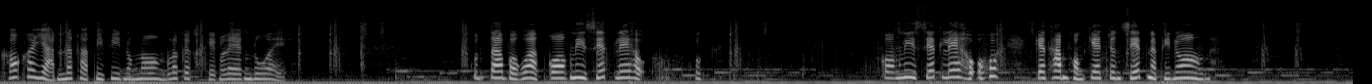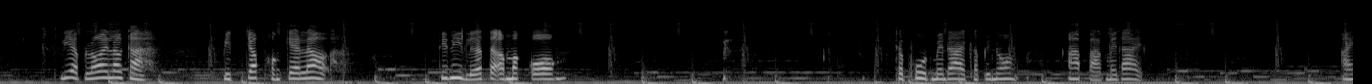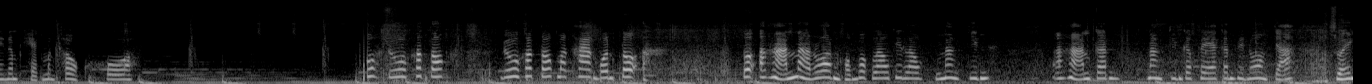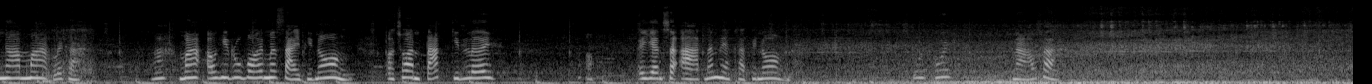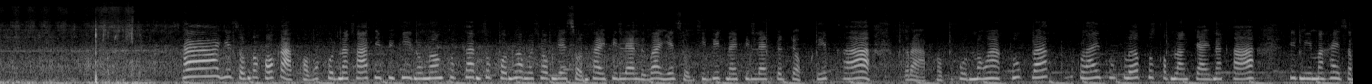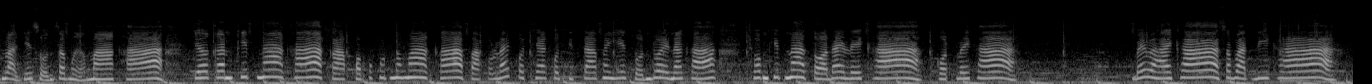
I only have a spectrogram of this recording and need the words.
เขาขยันนะคะพี่ๆน้องๆ แล้วก็แข็งแรงด้วย คุณตาบอกว่ากองนี่เสร็จแล้วกองนี่เซ็ตแล้วโอ้ยแกทำของแกจนเซ็ตนะพี่น้อง เรียบร้อยแล้วค่ะ ปิดจ็อบของแกแล้ว ที่นี่เหลือแต่เอามากอง จะพูดไม่ได้ค่ะพี่น้อง อ้าปากไม่ได้ ไอ้น้ำแข็งมันเข้าคอโอ้ดูข้าวตอกดูข้าวตอกมาข้างบนโต๊ะโต๊ะอาหารหนาร้อนของพวกเราที่เรานั่งกิน อาหารกันนั่งกินกาแฟกันพี่น้องจ๋าสวยงามมากเลยค่ะ มามาเอาฮิรูบอยมาใส่พี่น้อง เอาช้อนตักกินเลยไอ้ยังสะอาดนั่นเนี่ยค่ะพี่น้องอุ้ยอุ้ยหนาวค่ะ ค่ะ ยายสนก็ขอกราบขอบพระคุณนะคะ ที่พี่ๆน้องๆทุกท่านทุกคนเข้ามาชมยายสนไทยฟินแลนด์หรือว่ายายสนชีวิตในฟินแลนด์จนจบคลิปค่ะกราบขอบพระคุณมากๆทุกรัก ทุกไลค์ทุกเลิฟทุกกำลังใจนะคะ ที่มีมาให้สำหรับยายสนเสมอมาค่ะ เจอกันคลิปหน้าค่ะกราบขอบพระคุณมากๆค่ะฝากกดไลค์กดแชร์กดติดตามให้ยายสนด้วยนะคะ ชมคลิปหน้าต่อได้เลยค่ะ กดเลยค่ะบ๊ายบายค่ะ สวัสดีค่ะ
